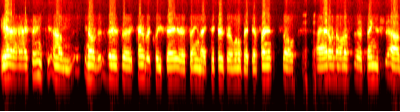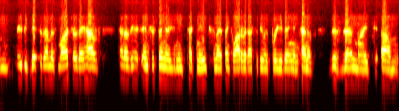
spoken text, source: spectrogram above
Yeah, I think um, you know there's a kind of a cliche or a saying that kickers are a little bit different. So I don't know if the things um, maybe get to them as much, or they have kind of these interesting or unique techniques. And I think a lot of it has to do with breathing and kind of this zen-like um,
